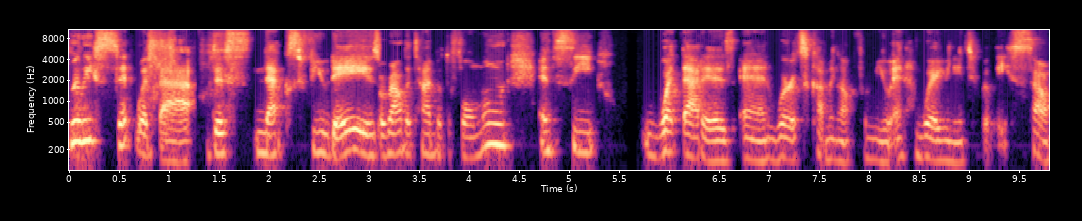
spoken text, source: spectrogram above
really sit with that this next few days around the time of the full moon and see what that is and where it's coming up from you and where you need to release. So,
